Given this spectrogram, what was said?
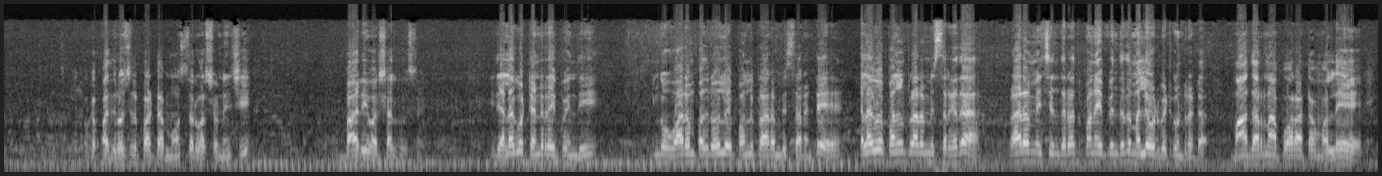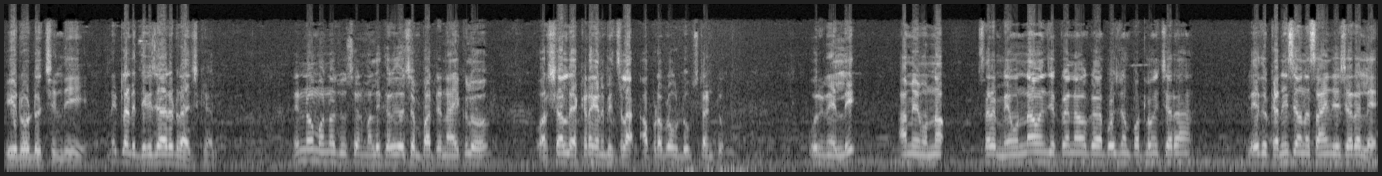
ఒక పది రోజుల పాటు మోస్తరు వర్షం నుంచి భారీ వర్షాలు కురిసినాయి. ఇది ఎలాగో టెండర్ అయిపోయింది. ఇంకో వారం పది రోజులు పనులు ప్రారంభిస్తారంటే ఎలాగో పనులు ప్రారంభిస్తారు కదా? ప్రారంభించిన తర్వాత పని అయిపోయిన తర్వాత మళ్ళీ ఒకటి పెట్టుకుంటారంట. మా ధర్నా పోరాటం వల్లే ఈ రోడ్డు వచ్చింది అని ఇట్లాంటి దిగజారుడు రాజకీయాలు. నిన్నో మొన్న చూశాను మళ్ళీ తెలుగుదేశం పార్టీ నాయకులు వర్షాల్లో ఎక్కడ కనిపించలా అప్పుడప్పుడు ఒక డూప్ స్టంటు. ఊరికి వెళ్ళి "ఆ, మేము ఉన్నాం సరే మేము ఉన్నామని చెప్పినా ఒక భోజనం పొట్లం ఇచ్చారా? లేదు కనీసం ఏమైనా సాయం చేశారా? లే.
